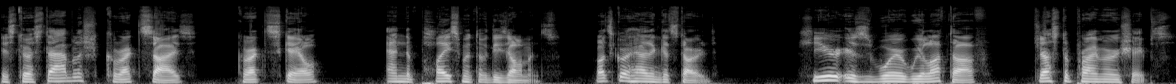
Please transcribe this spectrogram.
is to establish correct size, correct scale, and the placement of these elements. Let's go ahead and get started. Here is where we left off, just the primary shapes.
